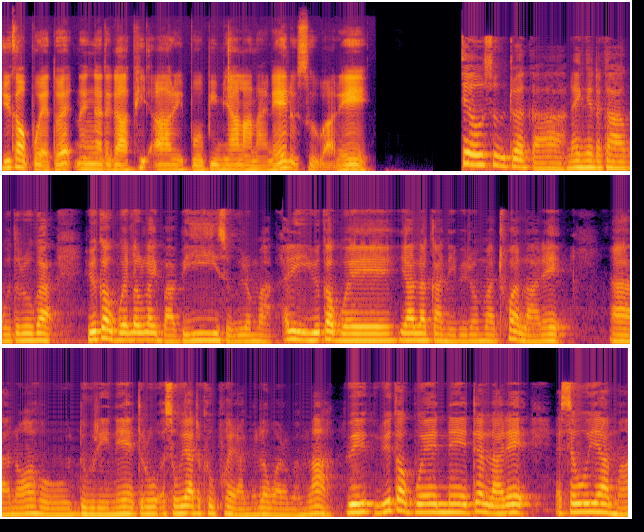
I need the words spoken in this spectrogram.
ရွေးကောက်ပွဲအတွက်နိုင်ငံတကာဖိအားတွေပိုပြီးများလာနိုင်တယ်လို့ဆိုပါတယ်။ စစ်အုပ်စုအတွက်ကနိုင်ငံတကာကိုသူတို့ကရွေးကောက်ပွဲလုပ်လိုက်ပါပြီဆိုပြီးတော့မှအဲ့ဒီရွေးကောက်ပွဲရလဒ်ကနေပြီးတော့မှထွက်လာတဲ့အာနော်ဟိုလူတွေနဲ့သူတို့အစိုးရတစ်ခုဖွဲ့တာမျိုးလုပ်ရတော့မှာမလားရွေးရွေးကောက်ပွဲနဲ့တက်လာတဲ့အစိုးရမှာ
